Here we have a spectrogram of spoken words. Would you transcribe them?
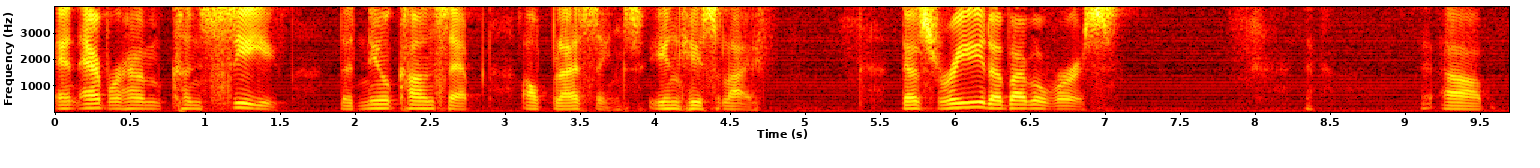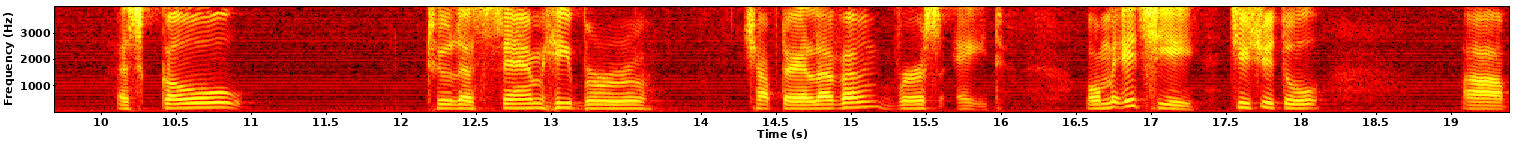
And Abraham conceived the new concept of blessings in his life. Let's read a Bible verse. Uh, let's go to the same Hebrew chapter 11, verse 8. 我们一起 继续读啊，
